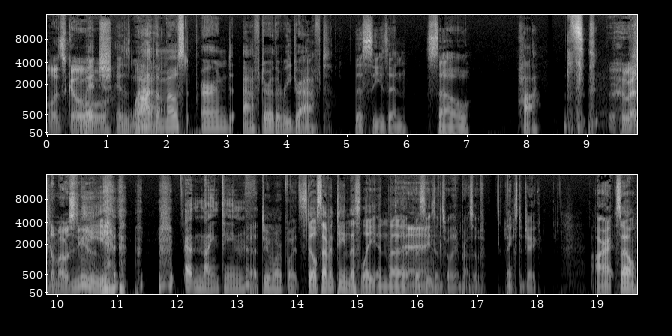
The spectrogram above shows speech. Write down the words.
let's go which is not the most earned after the redraft this season. So, ha. who had the most? Me. at 19. Yeah, two more points. Still 17 this late in the, the Dang. season's really impressive. Thanks to Jake. All right, so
